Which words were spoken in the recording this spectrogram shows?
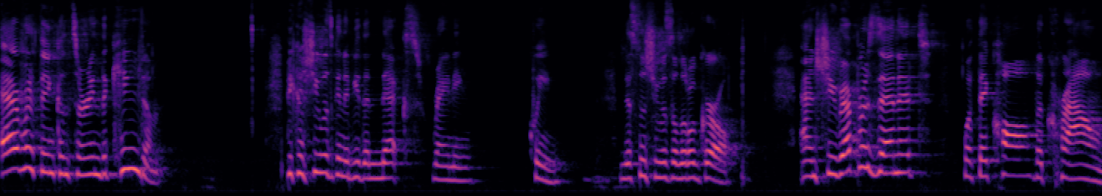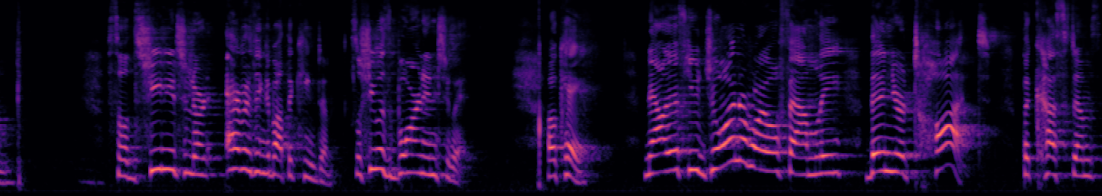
everything concerning the kingdom because she was going to be the next reigning queen. And this one, she was a little girl. And she represented what they call the crown. So she needed to learn everything about the kingdom. So she was born into it. Okay, now if you join a royal family, then you're taught the customs,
